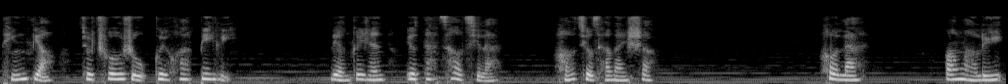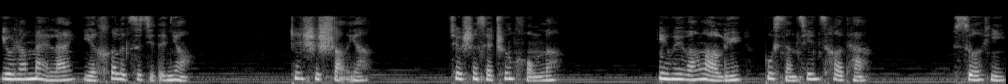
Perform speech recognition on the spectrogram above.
挺屌就戳入桂花逼里，两个人又大操起来。好久才完事儿。后来，王老驴又让麦兰也喝了自己的尿，真是爽呀！就剩下春红了，因为王老驴不想奸操她，所以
